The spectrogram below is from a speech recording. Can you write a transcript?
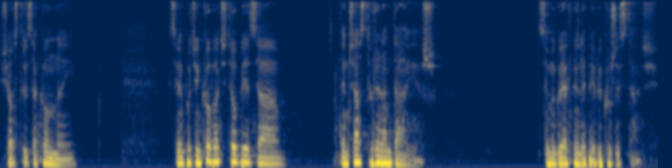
siostry zakonnej. Chcemy podziękować Tobie za ten czas, który nam dajesz. Chcemy go jak najlepiej wykorzystać.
